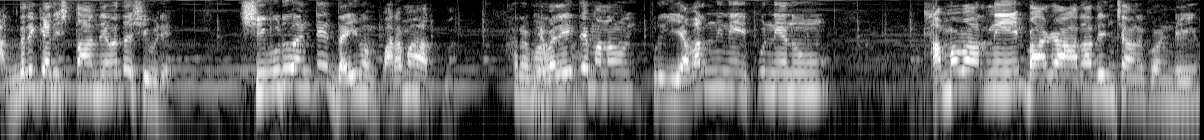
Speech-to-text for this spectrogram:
అందరికీ అధిష్టాన దేవత శివుడే. శివుడు అంటే దైవం పరమాత్మ. ఎవరైతే మనం ఇప్పుడు ఎవరిని ఇప్పుడు నేను అమ్మవారిని బాగా ఆరాధించాను అనుకోండి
